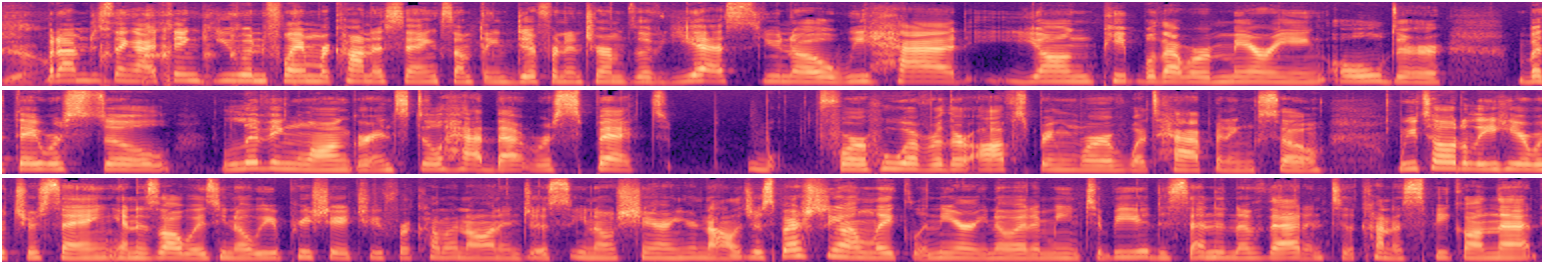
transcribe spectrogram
Yeah. but I'm just saying, I think you and Flame are kind of saying something different in terms of yes, you know, we had young people that were marrying older, but they were still living longer and still had that respect for whoever their offspring were of what's happening. So we totally hear what you're saying, and as always, you know, we appreciate you for coming on and just you know sharing your knowledge, especially on Lake Lanier. You know what I mean? To be a descendant of that and to kind of speak on that,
